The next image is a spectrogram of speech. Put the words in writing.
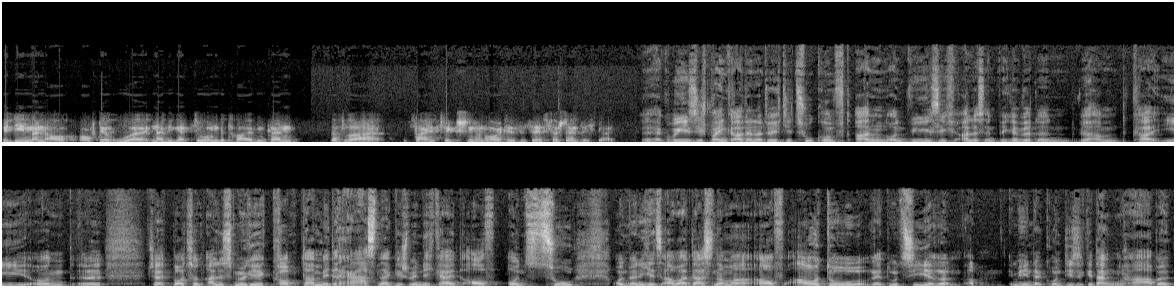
mit denen man auch auf der Uhr Navigation betreiben kann? Das war Science Fiction und heute ist es Selbstverständlichkeit. Äh, Herr Kubicki, Sie sprechen gerade natürlich die Zukunft an und wie sich alles entwickeln wird. Wir haben KI und äh, Chatbots und alles Mögliche kommt da mit rasender Geschwindigkeit auf uns zu. Und wenn ich jetzt aber das nochmal auf Auto reduziere, aber im Hintergrund diese Gedanken habe,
